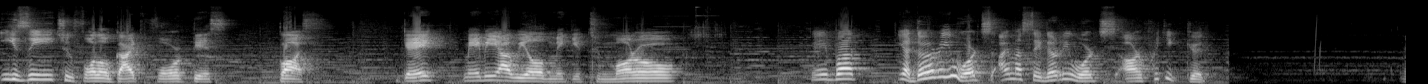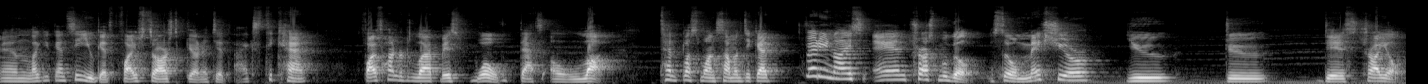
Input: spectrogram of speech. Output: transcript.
easy to follow guide for this boss. Okay, maybe I will make it tomorrow. Okay, but yeah, the rewards, I must say the rewards are pretty good. And like you can see, you get 5 stars guaranteed X ticket, 500 lap lapis, whoa, that's a lot. 10 plus 1 summon ticket, very nice, and trust Moogle. So make sure you do this trial.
